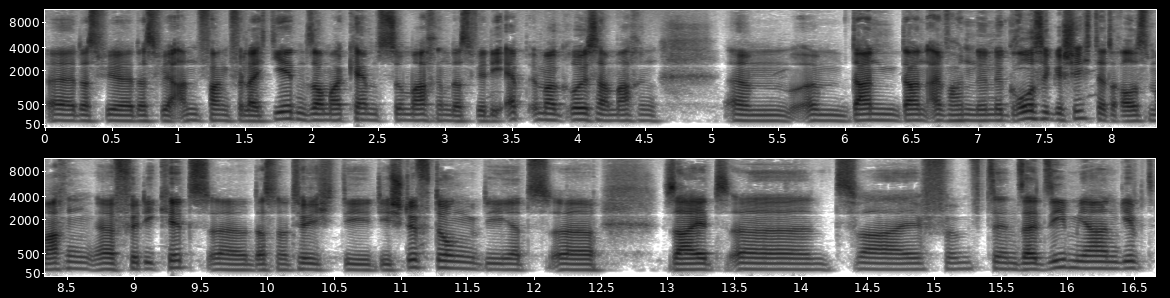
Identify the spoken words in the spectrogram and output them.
äh, dass, wir, dass wir anfangen, vielleicht jeden Sommer Camps zu machen, dass wir die App immer größer machen, ähm, ähm, dann, dann einfach eine, eine große Geschichte draus machen äh, für die Kids, äh, dass natürlich die, die Stiftung, die jetzt äh, seit äh, 2015, seit sieben Jahren gibt,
